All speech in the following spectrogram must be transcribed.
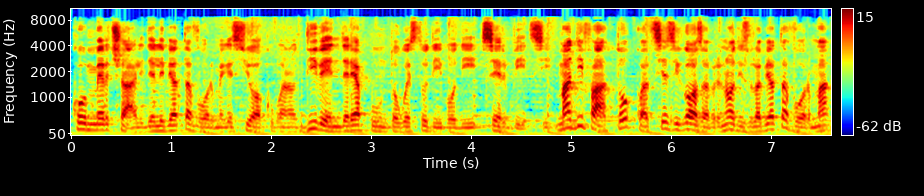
commerciali delle piattaforme che si occupano di vendere appunto questo tipo di servizi. Ma di fatto qualsiasi cosa prenoti sulla piattaforma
